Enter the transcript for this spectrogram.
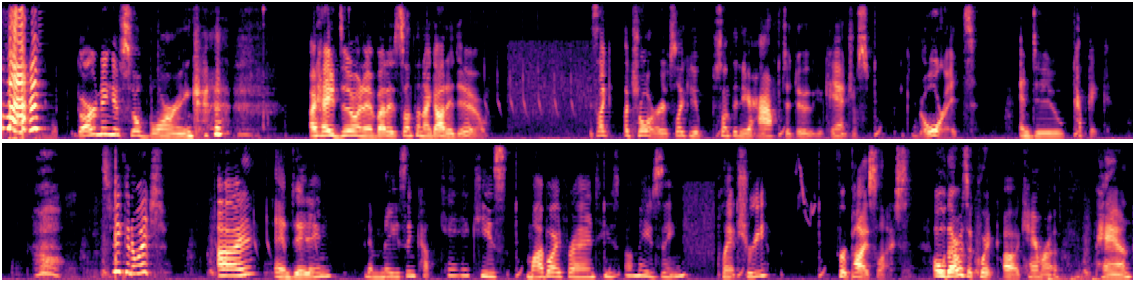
of that. Gardening is so boring. I hate doing it, but it's something I gotta do. It's like a chore. It's like you something you have to do. You can't just ignore it and do cupcake. Speaking of which, I am dating an amazing cupcake. He's my boyfriend. He's amazing. Plant tree, fruit pie slice. Oh, that was a quick uh, camera pan.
